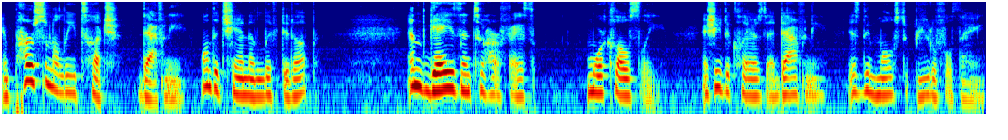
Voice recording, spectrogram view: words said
and personally touch Daphne on the chin and lift it up and gaze into her face more closely. And she declares that Daphne is the most beautiful thing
